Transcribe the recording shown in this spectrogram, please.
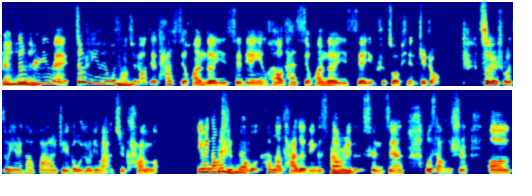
对，就是因为就是因为我想去了解他喜欢的一些电影，还有他喜欢的一些影视作品这种，所以说就因为他发了这个，我就立马去看了。因为当时在我看到他的那个 story 的瞬间，我想的是，呃，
